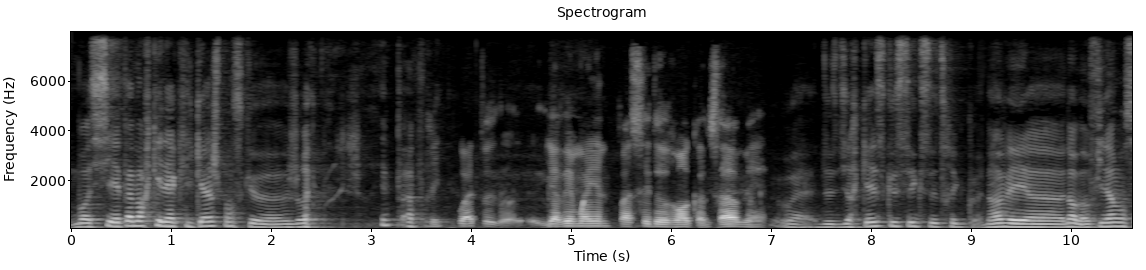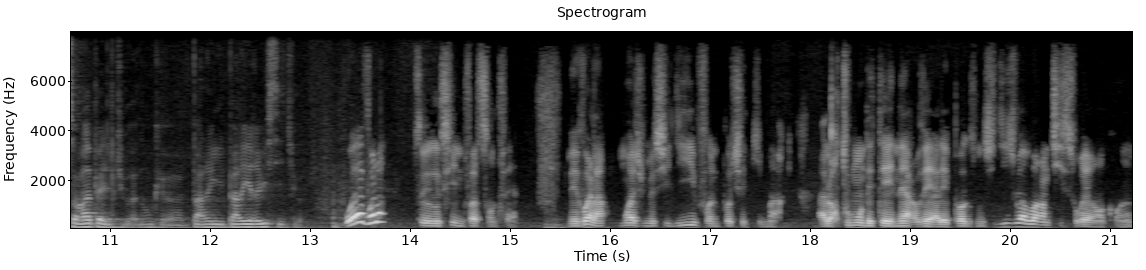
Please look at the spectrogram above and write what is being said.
bon, s'il n'y avait pas marqué la cliquage, je pense que j'aurais pas pris. Ouais, t- il y avait moyen de passer devant comme ça, mais Ouais, de se dire qu'est-ce que c'est que ce truc, quoi. Non, mais euh, non, bah, au final, on s'en rappelle, tu vois. Donc, euh, Paris, Paris réussi, tu vois. ouais, voilà. C'est aussi une façon de faire. Mais voilà, moi je me suis dit, il faut une pochette qui marque. Alors tout le monde était énervé à l'époque. Je me suis dit, je vais avoir un petit sourire en coin.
